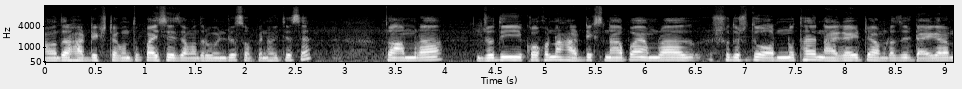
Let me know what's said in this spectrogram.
আমাদের হার্ড ডিস্কটা কিন্তু পাইছে যে আমাদের উইন্ডোজ ওপেন হইতেছে। তো আমরা যদি কখনো হার্ড ডিস্ক না পাই, আমরা শুধু শুধু অন্যথায় না গাইটে আমরা যদি ডায়াগ্রাম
